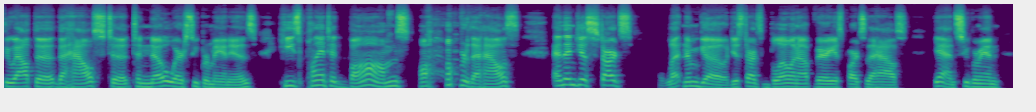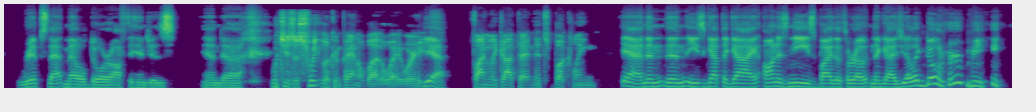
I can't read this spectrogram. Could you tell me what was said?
throughout the the house to to know where Superman is. He's planted bombs all over the house and then just starts letting them go. Just starts blowing up various parts of the house. Yeah, and Superman rips that metal door off the hinges. And uh Which is a sweet looking panel, by the way, where he yeah, finally got that and it's buckling. Yeah, and then then he's got the guy on his knees by the throat, and the guy's yelling, "Don't hurt me!"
